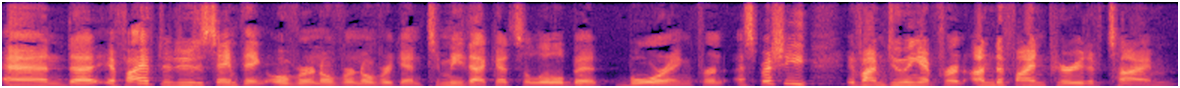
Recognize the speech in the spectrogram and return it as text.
And uh, if I have to do the same thing over and over and over again, to me that gets a little bit boring, for, especially if I'm doing it for an undefined period of time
